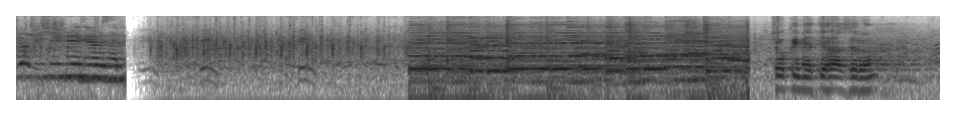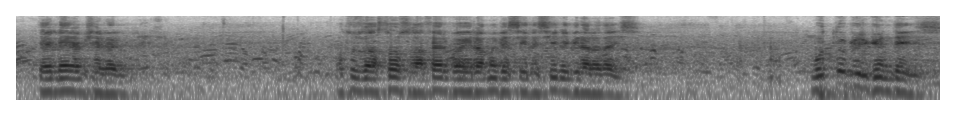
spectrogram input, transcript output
Çok teşekkür ediyoruz. Çok kıymetli hazırım, değerli hemşehrilerim. 30 Ağustos Zafer Bayramı vesilesiyle bir aradayız. Mutlu bir gündeyiz.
